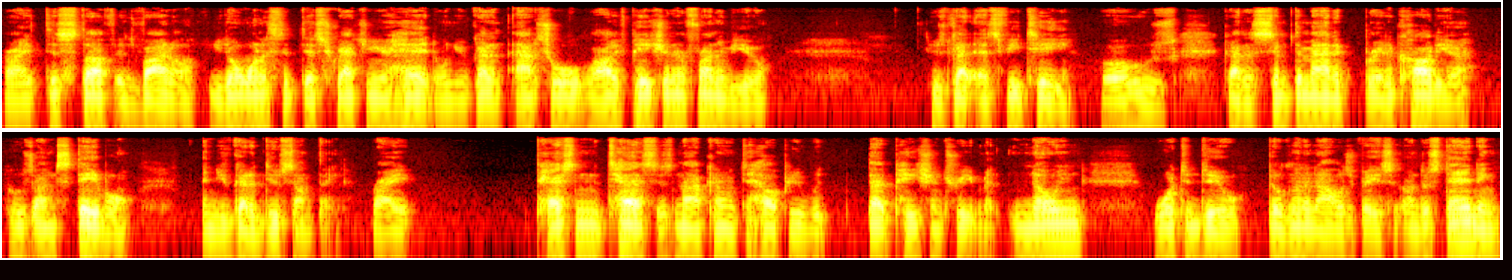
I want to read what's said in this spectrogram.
All right, this stuff is vital. You don't want to sit there scratching your head when you've got an actual live patient in front of you who's got SVT or who's got a symptomatic bradycardia, who's unstable, and you've got to do something, right? passing the test is not going to help you with that patient treatment. Knowing what to do, building a knowledge base, and understanding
